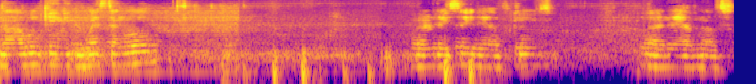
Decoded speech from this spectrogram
Now walking in the Western Wall, where they say they have clothes when they have not.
